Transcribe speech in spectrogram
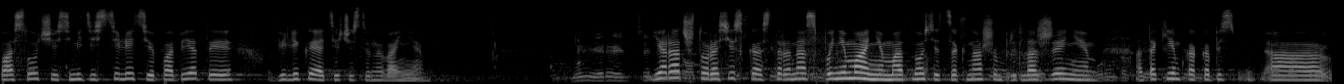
по случаю 70-летия победы в Великой Отечественной войне. Я рад, что российская сторона с пониманием относится к нашим предложениям, а, таким как а,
